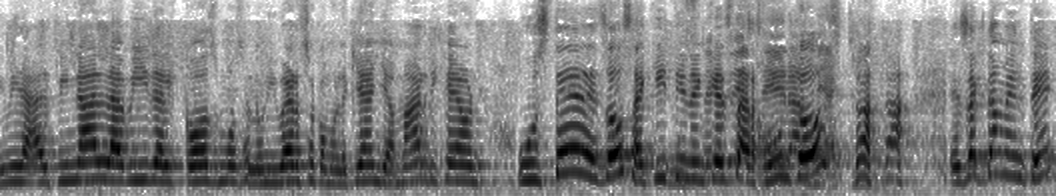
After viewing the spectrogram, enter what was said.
y mira, al final la vida, el cosmos, el universo, como le quieran llamar, dijeron, ustedes dos aquí tienen que estar juntos. Exactamente.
